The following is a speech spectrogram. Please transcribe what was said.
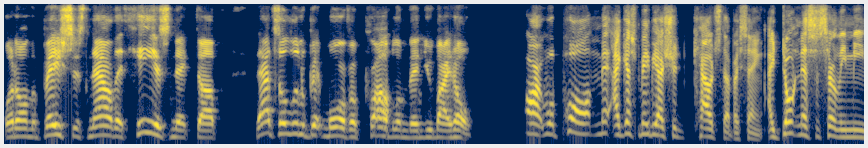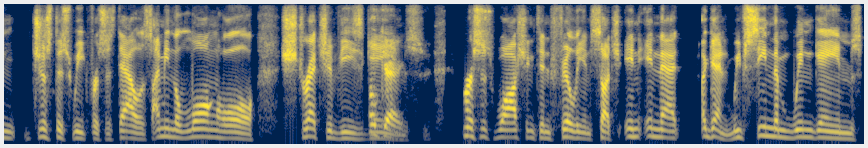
But on the basis now that he is nicked up, that's a little bit more of a problem than you might hope. All right. Well, Paul, I guess maybe I should couch that by saying I don't necessarily mean just this week versus Dallas. I mean the long haul stretch of these games okay. versus Washington, Philly, and such. In in that again, we've seen them win games,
